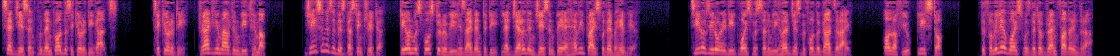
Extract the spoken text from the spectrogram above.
said Jason who then called the security guards. Security, drag him out and beat him up. Jason is a disgusting traitor. Leon was forced to reveal his identity, let Gerald and Jason pay a heavy price for their behavior. 00 A deep voice was suddenly heard just before the guards arrived. All of you, please stop. The familiar voice was that of grandfather Indra.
